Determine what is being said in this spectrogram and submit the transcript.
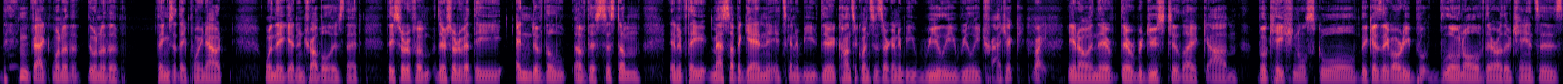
in fact one of the one of the things that they point out when they get in trouble is that they sort of um, they're sort of at the end of the of the system and if they mess up again it's going to be their consequences are going to be really really tragic Right. you know and they're they're reduced to like um vocational school because they've already b- blown all of their other chances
